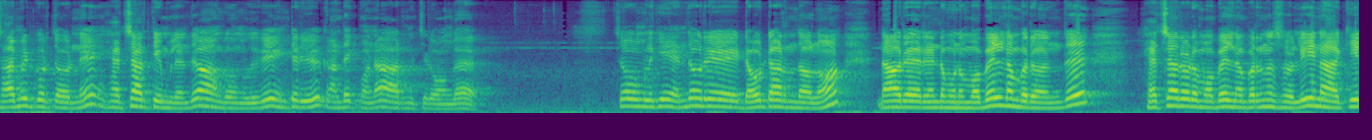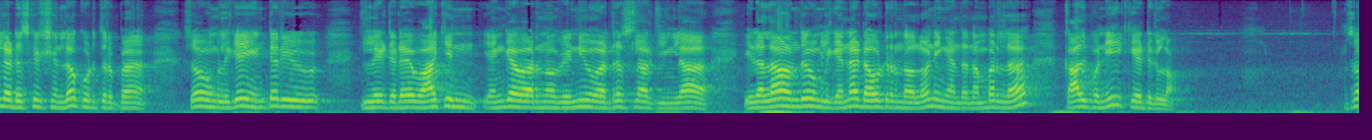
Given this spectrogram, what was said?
சப்மிட் கொடுத்த உடனே ஹெச்ஆர் டீம்லேருந்து அவங்க உங்களுக்கு இன்டர்வியூ கண்டக்ட் பண்ண ஆரம்பிச்சிடுவாங்க ஸோ உங்களுக்கு எந்த ஒரு டவுட்டாக இருந்தாலும் நான் ஒரு ரெண்டு மூணு மொபைல் நம்பர் வந்து ஹெச்ஆரோட மொபைல் நம்பர்னு சொல்லி நான் கீழே டிஸ்கிரிப்ஷனில் கொடுத்துருப்பேன். ஸோ உங்களுக்கு இன்டர்வியூ ரிலேட்டடு வாக்கின் எங்கே வரணும் வென்யூ அட்ரஸ்லாம் இருக்கீங்களா இதெல்லாம் வந்து உங்களுக்கு என்ன டவுட் இருந்தாலும் நீங்கள் அந்த நம்பரில் கால் பண்ணி கேட்டுக்கலாம். ஸோ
